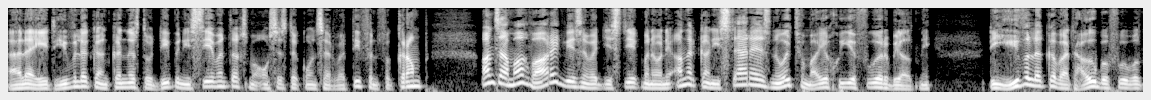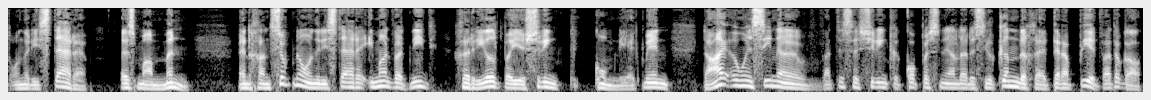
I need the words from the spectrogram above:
Hulle het huwelike en kinders tot diep in die 70's, maar ons is te konservatief en verkramp. Ansa mag waarheid wees in wat jy steek, maar nou aan die ander kant, die sterre is nooit vir my 'n goeie voorbeeld nie. Die huwelike wat hou byvoorbeeld onder die sterre is maar min en gaan soek nou onder die sterre iemand wat nie gereeld by 'n shrink kom nie. Ek meen, daai ouens sien nou wat is 'n shrink, 'n koppesneller, 'n sielkundige, 'n terapeut, wat ook al.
